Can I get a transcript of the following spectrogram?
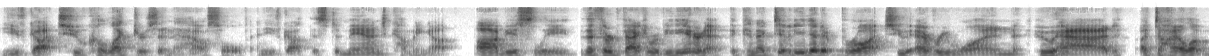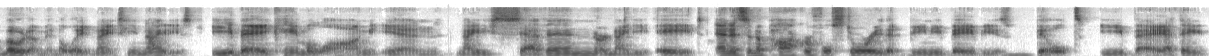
you've got two collectors in the household and you've got this demand coming up. Obviously the third factor would be the internet the connectivity that it brought to everyone who had a dial-up modem in the late 1990s ebay came along in 97 or 98 and it's an apocryphal story that beanie babies built ebay. I think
